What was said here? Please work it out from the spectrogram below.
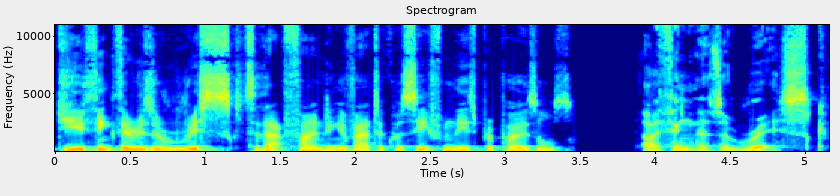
Do you think there is a risk to that finding of adequacy from these proposals? I think there's a risk,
